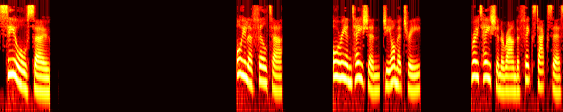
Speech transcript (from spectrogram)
See also. Euler filter. Orientation geometry. Rotation around a fixed axis.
